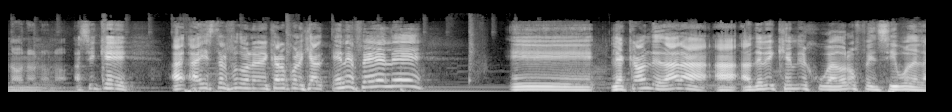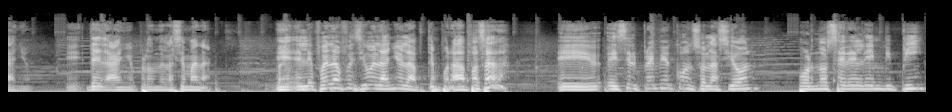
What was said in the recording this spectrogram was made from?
no. No, no, no, no. Así que ahí está el fútbol americano colegial. NFL, eh, le acaban de dar a, a, a Derek Henry el jugador ofensivo del año. eh, del año, perdón, de la semana. Eh, fue el ofensivo del año de la temporada pasada. Es el premio de consolación por no ser el MVP.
